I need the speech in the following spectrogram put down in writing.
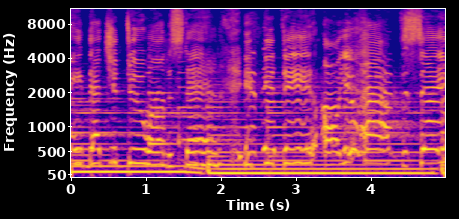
afraid that you do understand. If you did all you have to say.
